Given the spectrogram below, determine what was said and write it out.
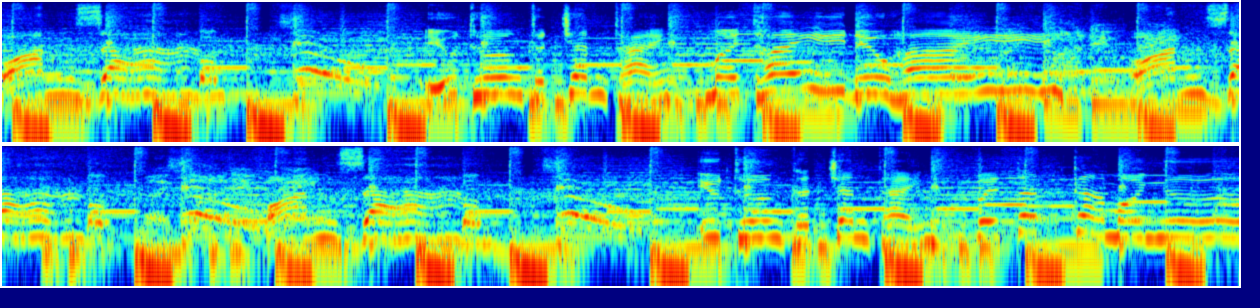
oan gia yêu thương thật chân thành, mới thấy điều hay. Oan gia oan gia. Yêu thương thật chân thành với tất cả mọi người.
